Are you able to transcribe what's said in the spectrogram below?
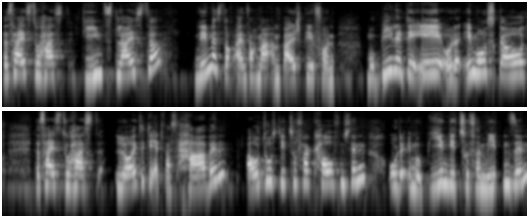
Das heißt, du hast Dienstleister. Nehmen wir es doch einfach mal am Beispiel von mobile.de oder ImmoScout. Das heißt, du hast Leute, die etwas haben, Autos, die zu verkaufen sind oder Immobilien, die zu vermieten sind.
